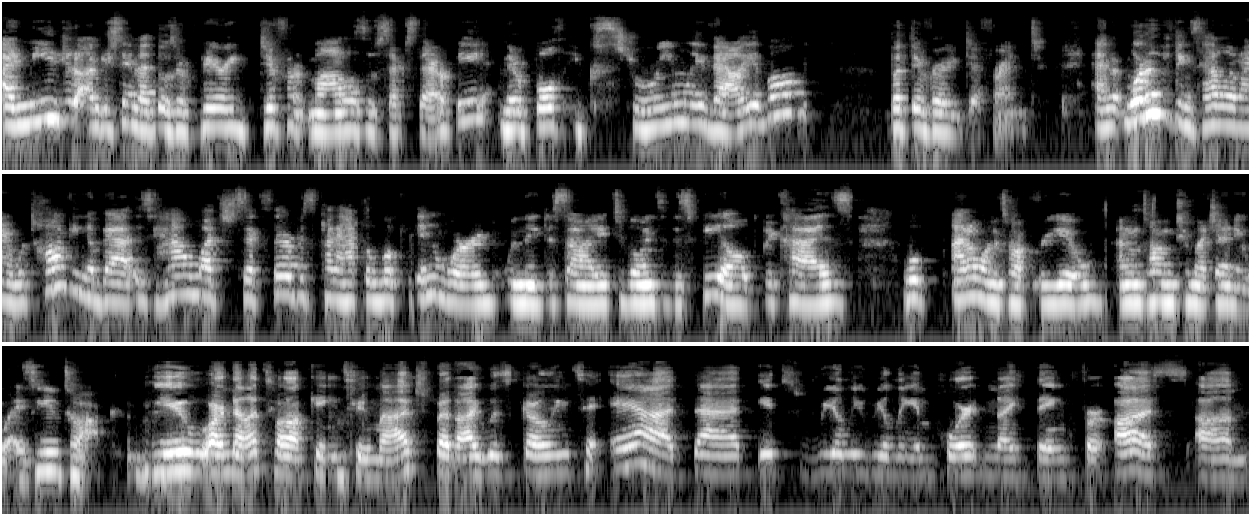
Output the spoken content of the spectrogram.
i need you to understand that those are very different models of sex therapy and they're both extremely valuable but they're very different. And one of the things Helen and I were talking about is how much sex therapists kind of have to look inward when they decide to go into this field because, well, I don't want to talk for you, and I'm talking too much anyway, so you talk. You are not talking too much, but I was going to add that it's really, really important, I think, for us um,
